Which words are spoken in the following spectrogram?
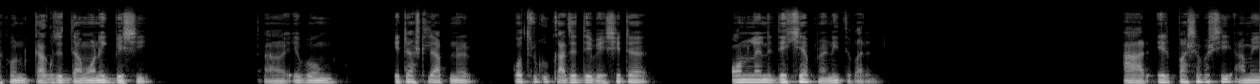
এখন কাগজের দাম অনেক বেশি এবং এটা আসলে আপনার কতটুকু কাজে দেবে সেটা অনলাইনে দেখে আপনারা নিতে পারেন। আর এর পাশাপাশি আমি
